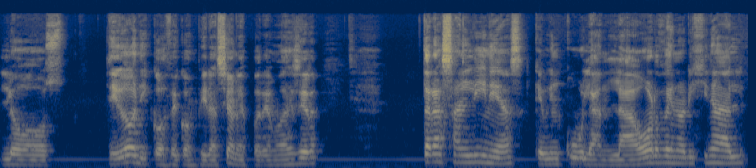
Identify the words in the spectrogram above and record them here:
los teóricos de conspiraciones, podríamos decir, trazan líneas que vinculan la orden original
